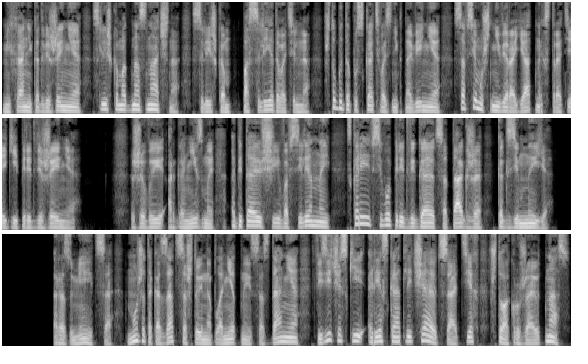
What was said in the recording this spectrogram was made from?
Механика движения слишком однозначна, слишком последовательна, чтобы допускать возникновение совсем уж невероятных стратегий передвижения. Живые организмы, обитающие во Вселенной, скорее всего передвигаются так же, как земные. Разумеется, может оказаться, что инопланетные создания физически резко отличаются от тех, что окружают нас.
